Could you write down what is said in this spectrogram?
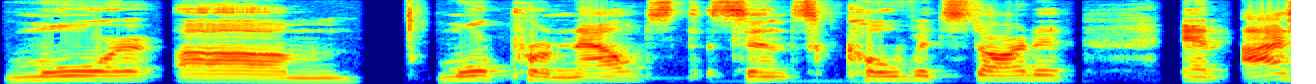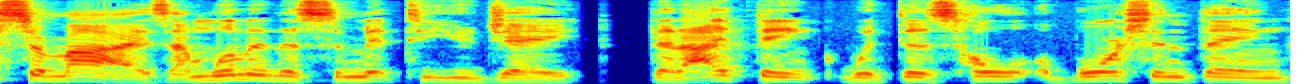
more um, more pronounced since COVID started. And I surmise, I'm willing to submit to you, Jay, that I think with this whole abortion thing,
